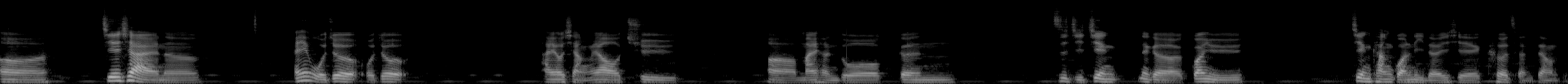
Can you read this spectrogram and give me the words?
呃，接下来呢，哎，我就我就还有想要去呃买很多跟自己健那个关于健康管理的一些课程，这样子。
